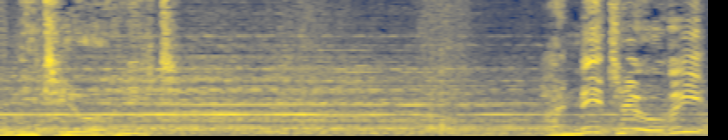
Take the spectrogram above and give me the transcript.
Ein Meteorit. Ein Meteorit?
